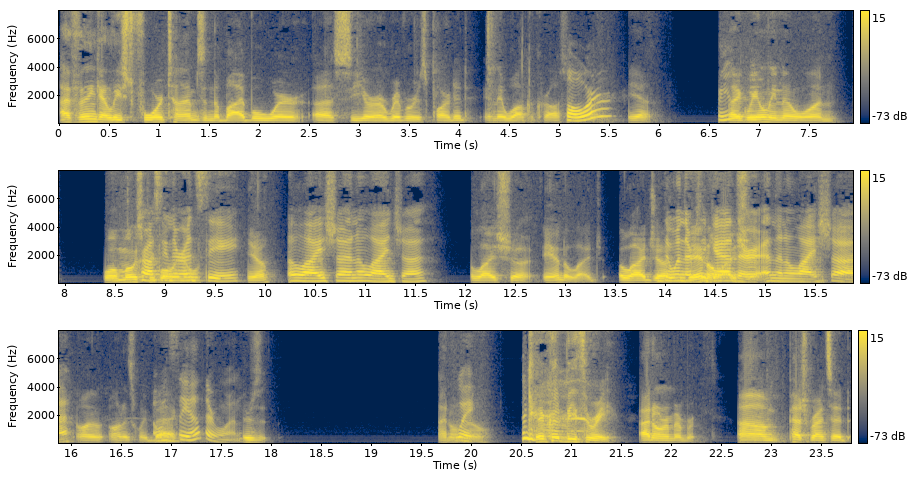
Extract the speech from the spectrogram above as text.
I think at least four times in the Bible where a sea or a river is parted and they walk across? Four? Yeah. Really? Like we only know one. Well, most Crossing people the Red Sea, Yeah. Elisha and Elijah. Elisha and Elijah. Elijah. The when they're together, Elisha and then Elisha. on, on his way back. was back. the other one? There's. I don't Wait. know. There could be three. I don't remember. Um, Pastor Brian said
